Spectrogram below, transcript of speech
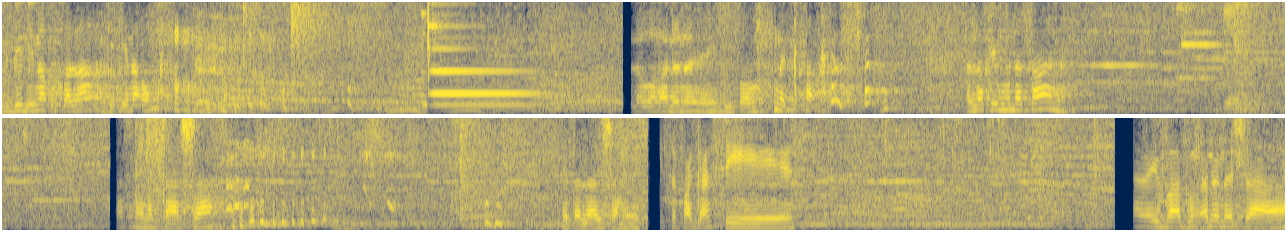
Hindi din ako kala, nagkikinaong ka. Dalawang ano na niya, hindi pa nagkakasya. Ang laki mo na sana. Tapos may nagkasya. Ito lang siya miss. Sa pag-assist. May bagong ano na siya.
